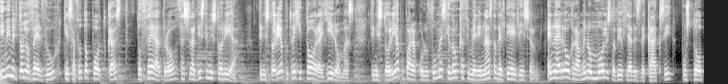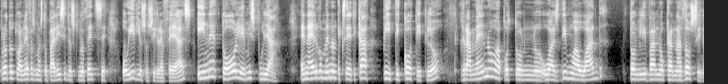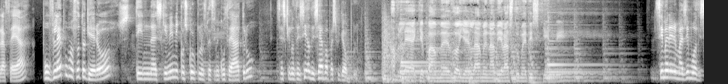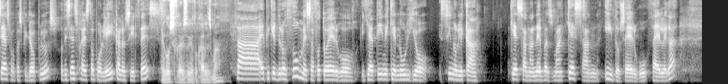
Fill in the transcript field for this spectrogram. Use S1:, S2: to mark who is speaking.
S1: Είμαι η Μυρτώ Λοβέρδου και σε αυτό το podcast, το θέατρο, θα συναντήσει την ιστορία. Την ιστορία που τρέχει τώρα γύρω μας. Την ιστορία που παρακολουθούμε σχεδόν καθημερινά στα δελτία ειδήσεων. Ένα έργο γραμμένο μόλις το 2016, που στο πρώτο του ανέβασμα στο Παρίσι το σκηνοθέτησε ο ίδιος ο συγγραφέας, είναι το «Όλοι εμείς πουλιά». Ένα έργο με έναν εξαιρετικά ποιητικό τίτλο, γραμμένο από τον Ουαζδί Μουαουάντ, τον Λιβανοκαναδό συγγραφέα, που βλέπουμε αυτόν τον καιρό στην σκηνή Νίκος Κούρκουλος του Εθνικού Θεάτρου σε σκηνοθεσία Οδυσσέα Παπασπιλιόπουλου.
S2: Αυλαία και πάμε εδώ γελάμε να μοιραστούμε τη σκηνή.
S1: Σήμερα είναι μαζί μου ο Οδυσσέας Παπασπιλιόπουλος. Οδυσσέας, ευχαριστώ πολύ. Καλώς ήρθες.
S3: Εγώ σε ευχαριστώ για το κάλεσμα.
S1: Θα επικεντρωθούμε σε αυτό το έργο γιατί είναι καινούριο συνολικά και σαν ανέβασμα και σαν είδος έργου θα έλεγα.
